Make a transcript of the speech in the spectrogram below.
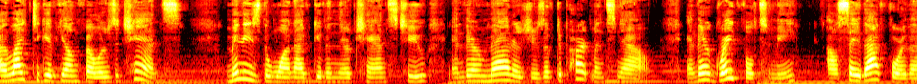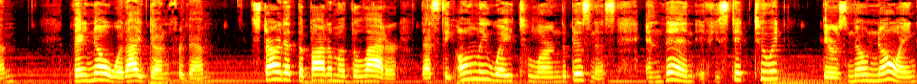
I like to give young fellers a chance. Minnie's the one I've given their chance to, and they're managers of departments now, and they're grateful to me. I'll say that for them. They know what I've done for them. Start at the bottom of the ladder. That's the only way to learn the business. And then, if you stick to it, there's no knowing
